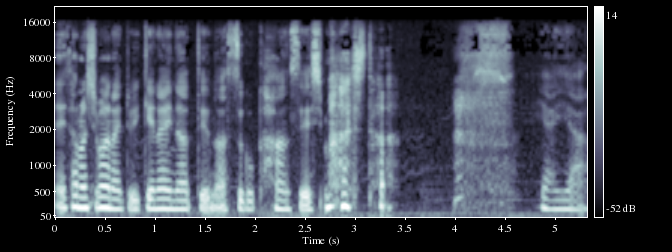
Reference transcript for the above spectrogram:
えー、楽しまないといけないなっていうのはすごく反省しました。いやいや。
